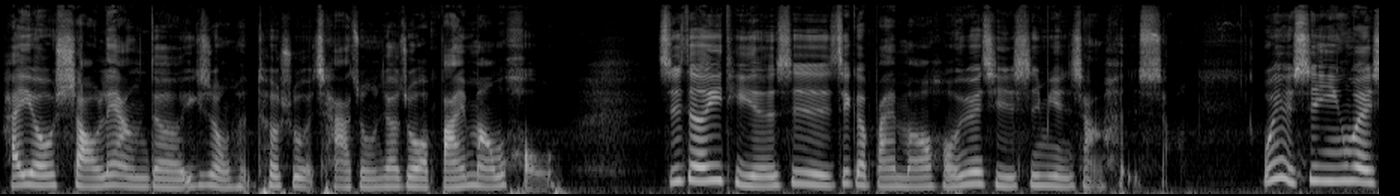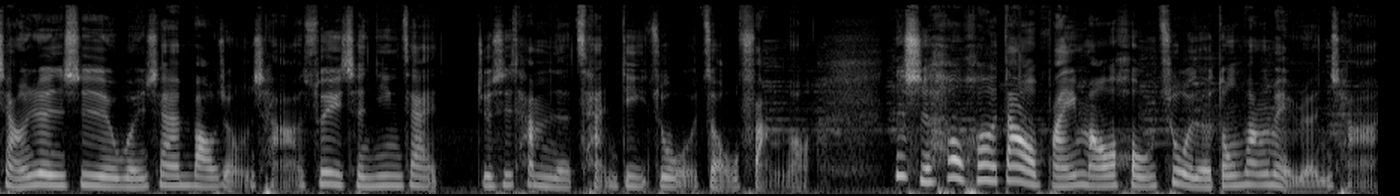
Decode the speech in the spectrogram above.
还有少量的一种很特殊的茶种，叫做白毛猴。值得一提的是，这个白毛猴，因为其实市面上很少。我也是因为想认识文山包种茶，所以曾经在就是他们的产地做走访哦。那时候喝到白毛猴做的东方美人茶，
